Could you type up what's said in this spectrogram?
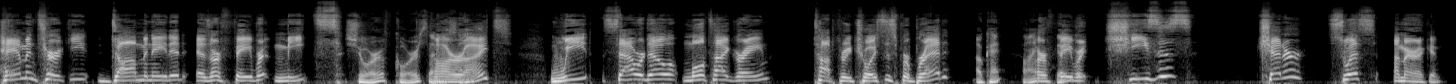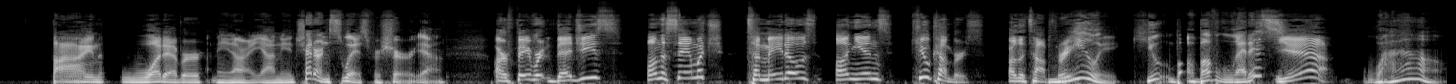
Ham and turkey dominated as our favorite meats. Sure, of course. All right. sense. Wheat, sourdough, multigrain. Top three choices for bread. Okay, fine. Our good. favorite cheeses cheddar, Swiss, American. Fine, whatever. I mean, all right. Yeah, I mean, cheddar and Swiss for sure. Yeah. Our favorite veggies on the sandwich tomatoes, onions, cucumbers are the top three. Really? Cute above lettuce? Yeah. Wow.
